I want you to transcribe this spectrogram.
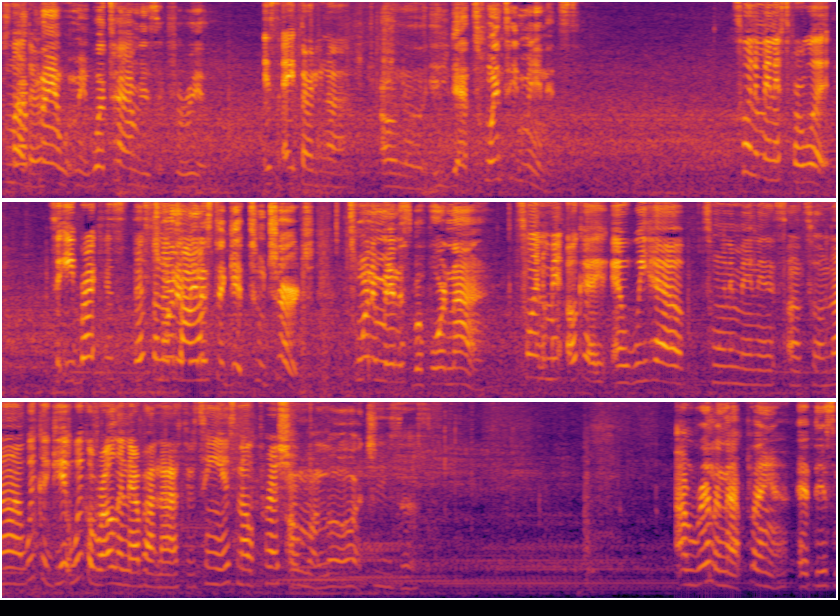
Stop mother. playing with me. What time is it for real? It's 8:39. Oh no, you got 20 minutes. 20 minutes for what? To eat breakfast? That's 20 enough time. minutes to get to church. 20 minutes before nine. 20 minutes. Okay, and we have 20 minutes until 9. We could get we could roll in there about 9:15. It's no pressure. Oh my Lord Jesus. I'm really not playing at this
